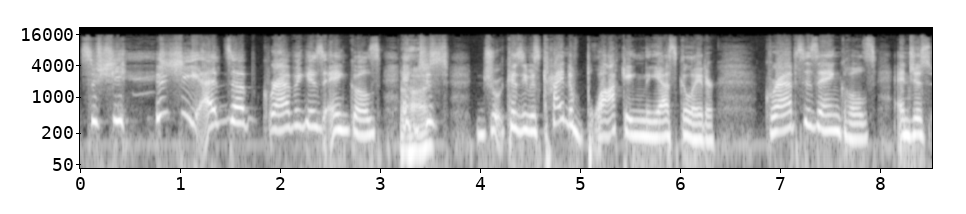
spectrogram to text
So she she ends up grabbing his ankles and uh-huh. just because he was kind of blocking the escalator. Grabs his ankles and just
